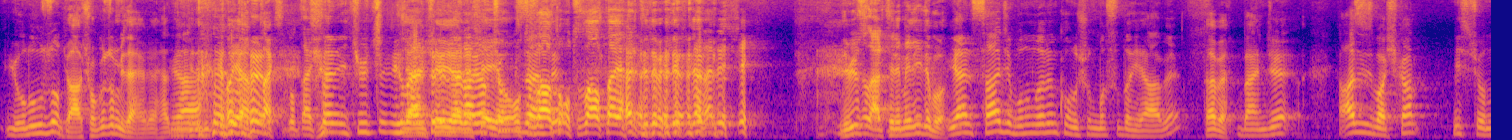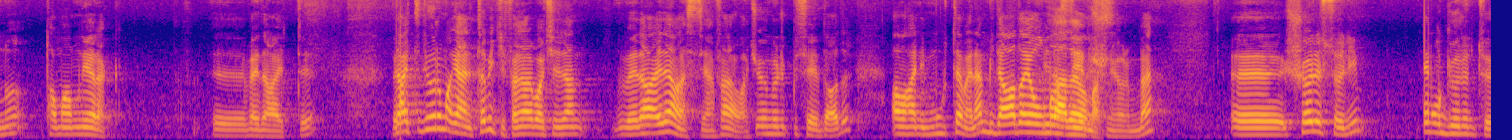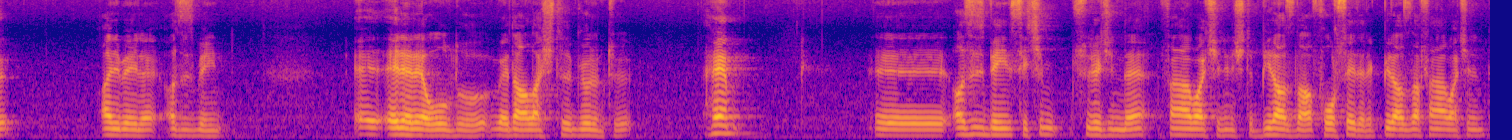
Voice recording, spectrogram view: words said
yolu uzun. Ya çok uzun bir de. Hadi Ya. gidip ya, taksit, o taksit. Yani 2-3 yıl Yani şey yani hayat şey, çok 36, güzeldi. 36 ay ertelemeli falan hani şey. Biliyorsunuz ertelemeliydi bu. Yani sadece bunların konuşulması dahi abi Tabii. bence Aziz Başkan misyonunu tamamlayarak e, veda etti. Veda etti diyorum ama yani tabii ki Fenerbahçe'den veda edemezsin. Yani Fenerbahçe ömürlük bir sevdadır. Ama hani muhtemelen bir daha aday olmaz daha diye olmaz. düşünüyorum ben. Ee, şöyle söyleyeyim. Hem o görüntü Ali Bey ile Aziz Bey'in e- el ele olduğu, vedalaştığı görüntü hem e, Aziz Bey'in seçim sürecinde Fenerbahçe'nin işte biraz daha force ederek, biraz daha Fenerbahçe'nin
